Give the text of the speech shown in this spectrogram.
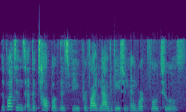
The buttons at the top of this view provide navigation and workflow tools.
